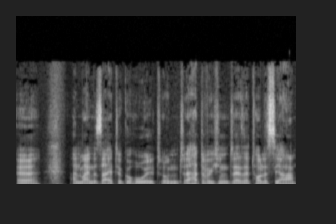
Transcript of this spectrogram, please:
äh, an meine Seite geholt und hatte wirklich ein sehr, sehr tolles Jahr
